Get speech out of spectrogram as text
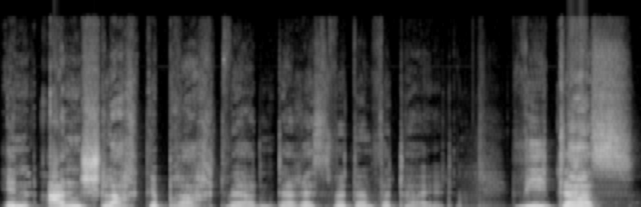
in Anschlag gebracht werden. Der Rest wird dann verteilt. Wie das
